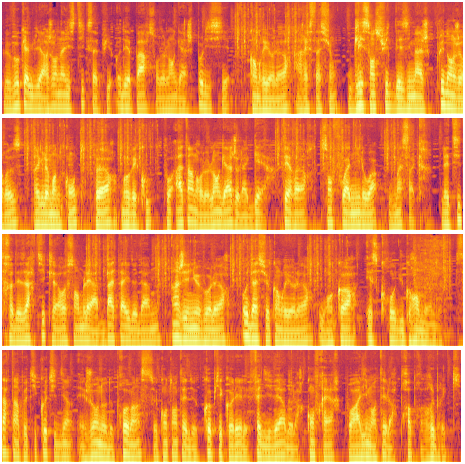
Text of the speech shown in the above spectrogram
Le vocabulaire journalistique s'appuie au départ sur le langage policier, cambrioleur, arrestation, glisse ensuite des images plus dangereuses, règlement de compte, peur, mauvais coup, pour atteindre le langage de la guerre, terreur, sans foi ni loi ou massacre. Les titres des articles ressemblaient à Bataille de dames, Ingénieux voleur, Audacieux cambrioleur ou encore Escroc du grand monde. Certains petits quotidiens et journaux de province se contentaient de copier-coller les faits divers de leurs confrères pour alimenter leurs propres rubriques.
